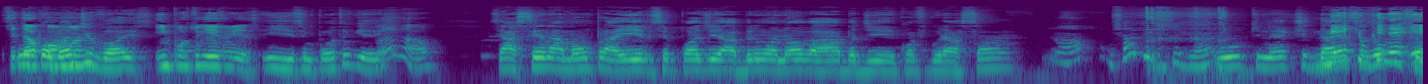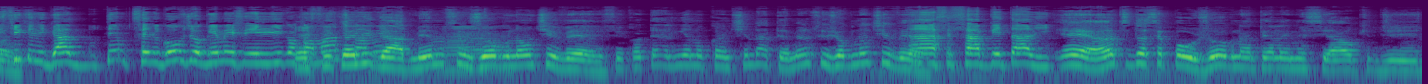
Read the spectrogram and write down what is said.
Você com dá o comando, comando de voz. Em português mesmo. Isso em português. Legal. Você acena a mão pra ele, você pode abrir uma nova aba de configuração. Não, não sabia disso não. O Kinect dá Meio que o Kinect, ele opções. fica ligado, o tempo que você ligou o videogame, ele liga Ele automaticamente. fica ligado, mesmo se o jogo não tiver. Ele fica com a telinha no cantinho da tela, mesmo se o jogo não tiver. Ah, você sabe que ele tá ali. É, antes de você pôr o jogo na tela inicial, que de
